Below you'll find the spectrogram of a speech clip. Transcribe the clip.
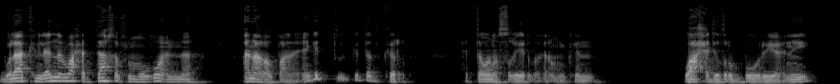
ولكن لأن الواحد داخل في الموضوع إنه أنا غلطان يعني قد قد أذكر حتى وأنا صغير مثلا ممكن واحد يضرب بوري يعني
